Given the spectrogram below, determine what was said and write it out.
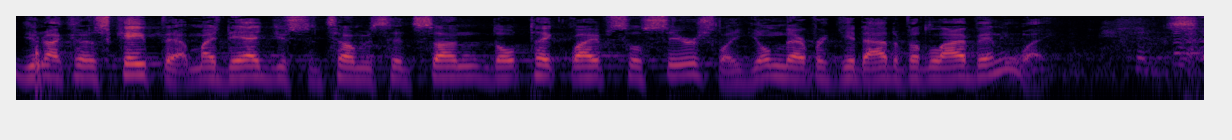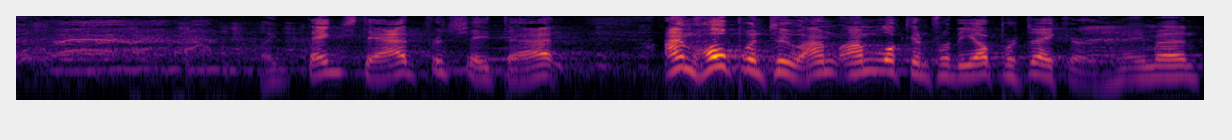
You're not going to escape that. My dad used to tell me, he said, Son, don't take life so seriously. You'll never get out of it alive anyway. like, thanks, Dad. Appreciate that. I'm hoping to. I'm, I'm looking for the upper taker. Amen.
